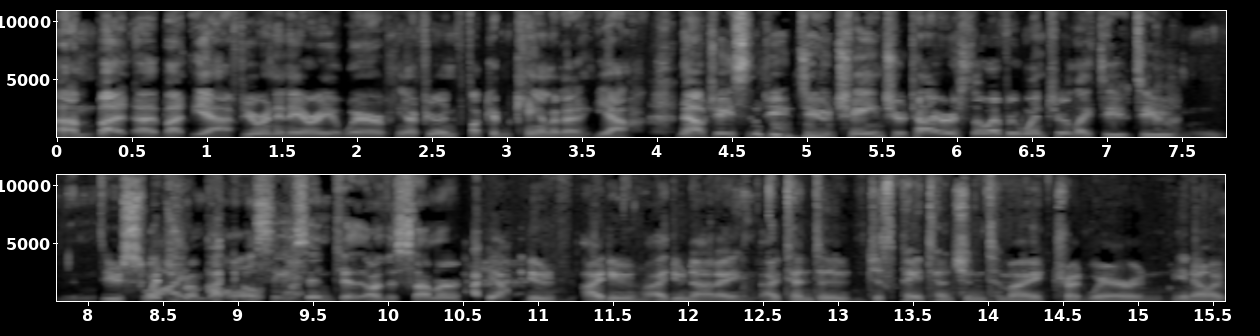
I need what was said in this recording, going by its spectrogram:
Um, but uh, but yeah, if you're in an area where you know, if you're in fucking Canada, yeah. Now, Jason, do you, do you change your tires though every winter? Like, do you, do you, do you switch I- from the I all don't. season to or the summer? yeah, I do. I do. I do not. I, I tend to just pay attention to my tread wear and you know I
